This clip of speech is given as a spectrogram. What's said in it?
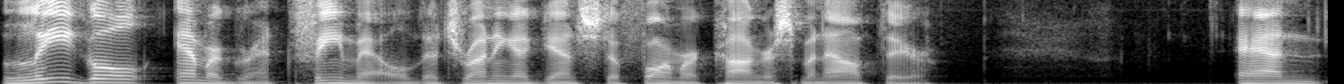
legal immigrant female that's running against a former congressman out there. And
